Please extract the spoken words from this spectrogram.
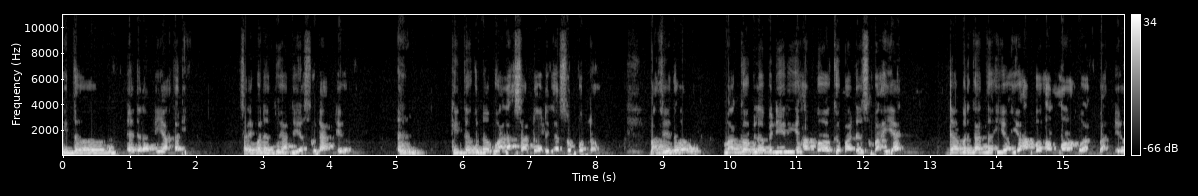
kita eh, dalam niat tadi. Selain pada tu yang sunat dia kita kena buat laksana dengan sempurna. Maksudnya tu maka bila berdiri hamba kepada sembahyang dan berkata ya ya hamba Allahu Akbar. Dia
